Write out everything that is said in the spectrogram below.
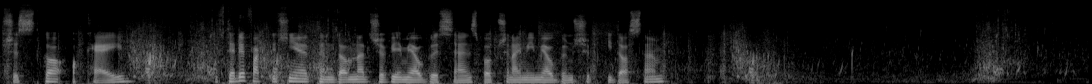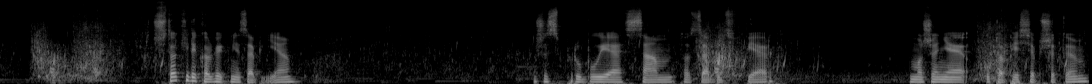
wszystko ok. I wtedy faktycznie ten dom na drzewie miałby sens, bo przynajmniej miałbym szybki dostęp. To kiedykolwiek mnie zabije? Może spróbuję sam to zabić wpierw? Może nie utopię się przy tym?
